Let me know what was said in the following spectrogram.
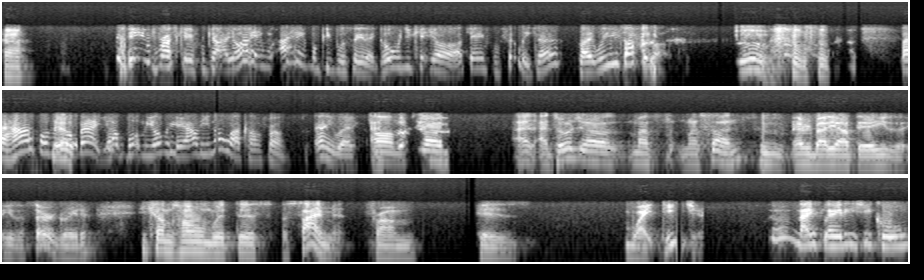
huh? Russ came from Cali. Yo, I hate I hate when people say that. Go when you can. Yo, I came from Philly, cuz. Like, what are you talking about? Ugh. Like, how am I supposed to go back? Y'all brought me over here. I don't even know where I come from. Anyway, I um, told y'all, I, I told y'all my my son, who everybody out there, he's a he's a third grader. He comes home with this assignment from his white teacher. Nice lady, she cool,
